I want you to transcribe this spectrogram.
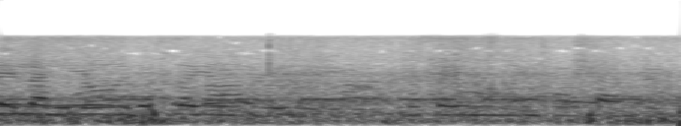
okay lang yun. Basta yung, basta yung mga importante.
